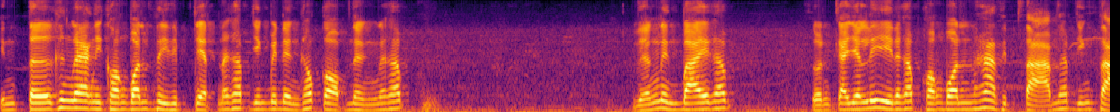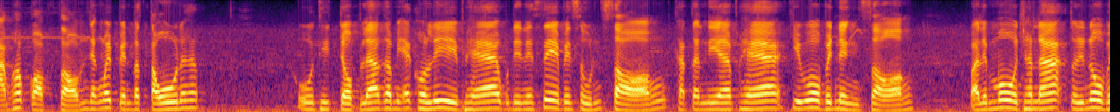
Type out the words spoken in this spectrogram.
อินเตอร์ครึ่งแรกนี่ครองบอล 47 นะครับ ยิงไปหนึ่งเข้ากรอบหนึ่งนะครับ เหลืองหนึ่งใบครับ ส่วนกายลี่นะครับครองบอล53นะครับยิง3เข้ากรอบ2ยังไม่เป็นประตูนะครับ คู่ที่จบแล้วก็มีแอคโคลี่แพ้อุดิเนเซ่ไป0-2คาตาเนียแพ้คิโวไป1-2ปาเลโมชนะโตริโนไป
